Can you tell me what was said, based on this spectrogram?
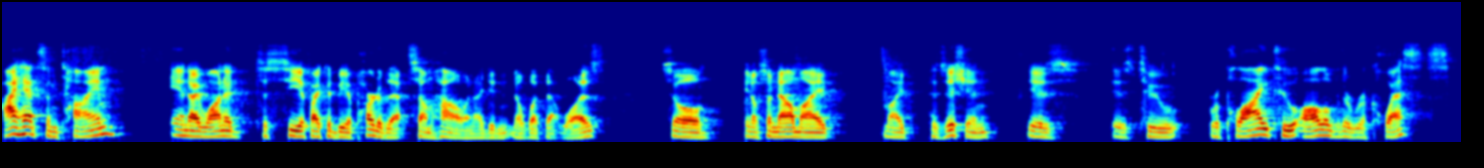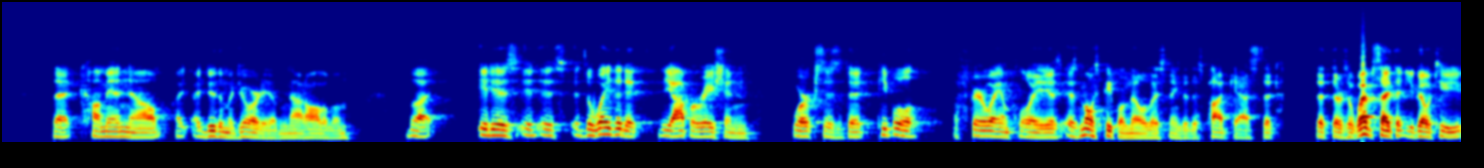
I had some time and I wanted to see if I could be a part of that somehow, and I didn't know what that was. So you know, so now my my position is is to reply to all of the requests that come in. Now I, I do the majority of them, not all of them, but it is it is the way that it the operation works is that people a fairway employee as, as most people know listening to this podcast that that there's a website that you go to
